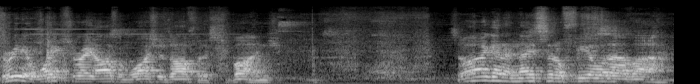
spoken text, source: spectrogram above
Three, it wipes right off and washes off with a sponge. So I got a nice little field of uh,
